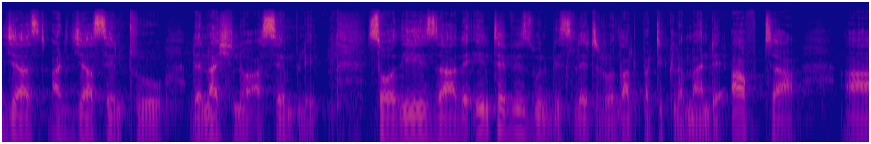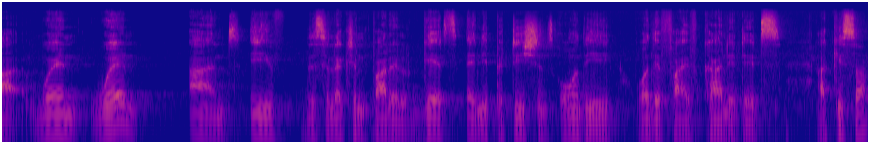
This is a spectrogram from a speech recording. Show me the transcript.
just adjacent to the National Assembly. So these are the interviews will be slated on that particular Monday after uh, when, when and if the selection panel gets any petitions on the, on the five candidates. Akisa?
